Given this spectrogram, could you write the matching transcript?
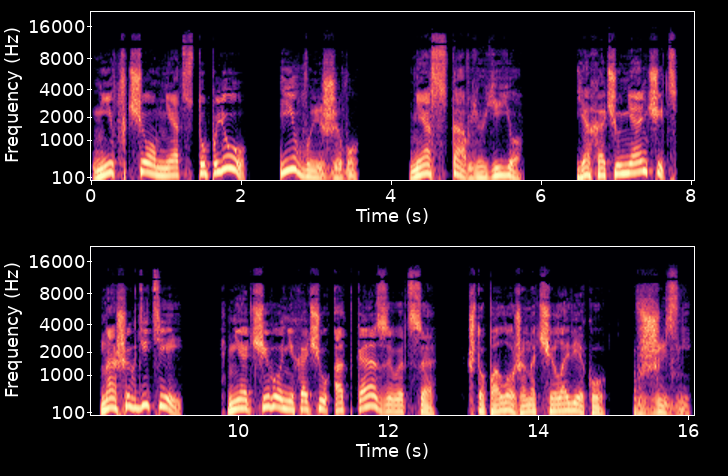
Ни в чем не отступлю и выживу. Не оставлю ее. Я хочу нянчить наших детей. Ни от чего не хочу отказываться, что положено человеку в жизни.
